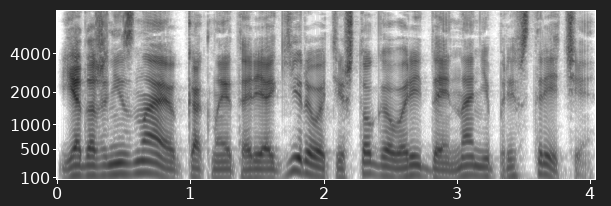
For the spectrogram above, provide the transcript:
Я даже не знаю, как на это реагировать и что говорить Дайнане при встрече.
